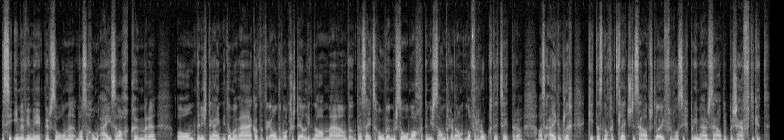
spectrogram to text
es sind immer wie mehr Personen, die sich um eine Sache kümmern und dann ist der eine nicht um den Weg oder der andere will keine Stellungnahme nehmen und, und dann sagt sich, oh, wenn wir so machen, dann ist das andere Amt noch verrückt etc. Also eigentlich gibt das nachher das letzte Selbstläufer, der sich primär selber beschäftigt.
